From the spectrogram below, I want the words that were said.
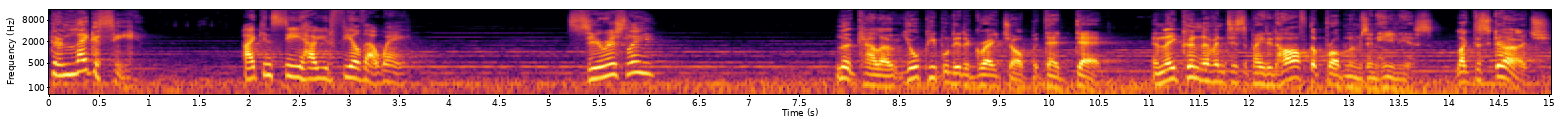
Their legacy. I can see how you'd feel that way. Seriously? Look, Kallo, your people did a great job, but they're dead. And they couldn't have anticipated half the problems in Helios, like the Scourge.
